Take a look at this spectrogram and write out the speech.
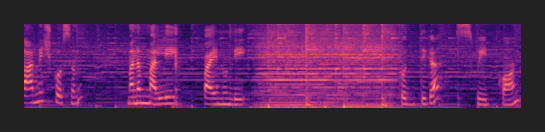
గార్నిష్ కోసం మనం మళ్ళీ పైనుండి కొద్దిగా స్వీట్ కార్న్.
